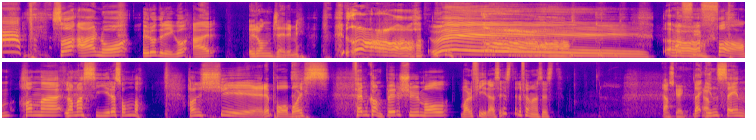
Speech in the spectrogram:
så er nå Rodrigo er Ron Jeremy. Åh! Å, fy faen. Han eh, La meg si det sånn, da. Han kjører på, boys. Fem kamper, sju mål. Var det fire assist eller fem assist? Ja. Det er insane.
